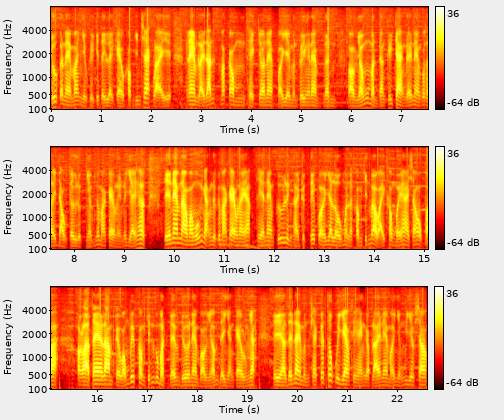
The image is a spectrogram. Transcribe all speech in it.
trước anh em á, nhiều khi cái tỷ lệ kèo không chính xác lại anh em lại đánh mất công thiệt cho anh em, bởi vậy mình khuyên anh em nên vào nhóm của mình đăng ký trang để anh em có thể đầu tư được những cái mã kèo này nó dễ hơn. Thì anh em nào mà muốn nhận được cái mã kèo này á, thì anh em cứ liên hệ trực tiếp qua zalo của mình là 0937072613 hoặc là telegram kèo bóng vip 09 của mình để mình đưa anh em vào nhóm để nhận kèo luôn nha. Thì à, đến đây mình sẽ kết thúc video, thì hẹn gặp lại anh em ở những video sau.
